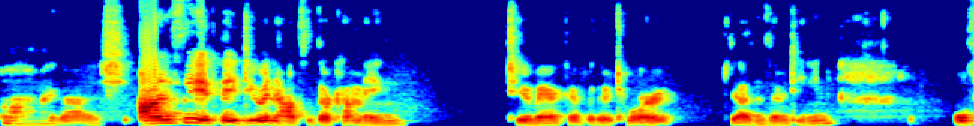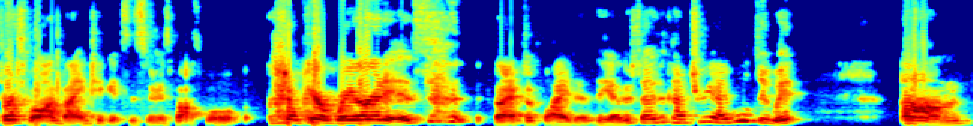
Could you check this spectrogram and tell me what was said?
Oh my gosh. Honestly, if they do announce that they're coming to America for their tour, 2017, well, first of all, I'm buying tickets as soon as possible. I don't care where it is. if I have to fly to the other side of the country, I will do it. Um,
